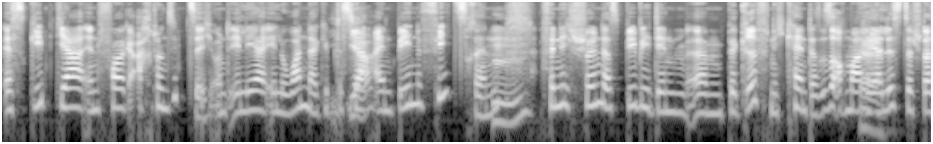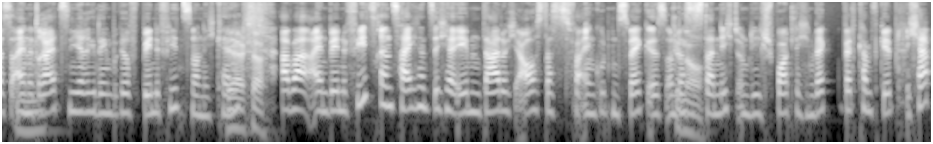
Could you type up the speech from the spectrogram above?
es gibt ja in Folge 78 und Elea Elowanda gibt es ja, Ja. Mhm. ein Benefizrennen. Finde ich schön, dass Bibi den ähm, Begriff nicht kennt. Das ist auch mal Ja, realistisch, dass eine 13-Jährige den Begriff Benefiz noch nicht kennt. Ja, klar. Aber ein Benefizrennen zeichnet sich ja eben dadurch aus, dass es für einen guten Zweck ist und dass Genau. es dann nicht um die sportlichen Wett Wettkampf gibt. Ich habe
